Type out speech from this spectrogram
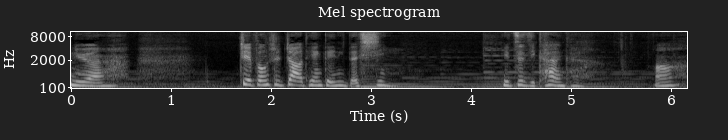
女儿，这封是赵天给你的信，你自己看看，啊。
